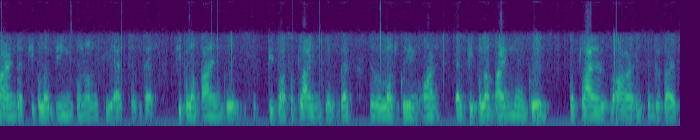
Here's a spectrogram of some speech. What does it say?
sign that people are being economically active, that people are buying goods, people are supplying goods, that there's a lot going on. As people are buying more goods, suppliers are incentivized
